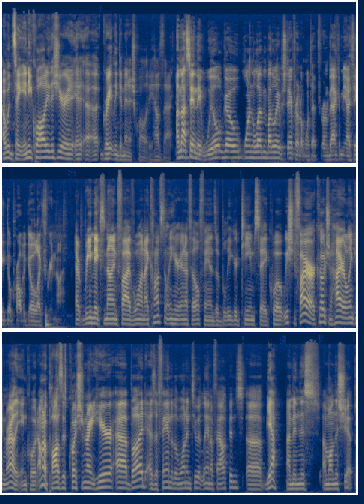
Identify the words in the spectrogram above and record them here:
I wouldn't say any quality this year, uh, greatly diminished quality. How's that? I'm not saying they will go 1 11, by the way, with Stanford. I don't want that thrown back at me. I think they'll probably go like 3 9. At Remix 951, I constantly hear NFL fans of beleaguered teams say, quote, we should fire our coach and hire Lincoln Riley, end quote. I'm going to pause this question right here. Uh, Bud, as a fan of the 1 and 2 Atlanta Falcons, uh, yeah, I'm in this, I'm on this ship.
